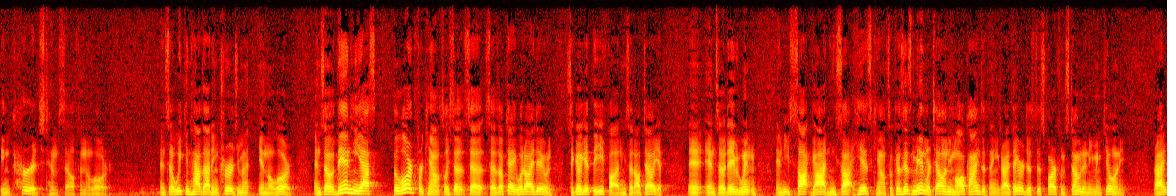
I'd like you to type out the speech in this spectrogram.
encouraged himself in the Lord. And so we can have that encouragement in the Lord. And so then he asked the Lord for counsel. He says, says, says okay, what do I do? And he said, go get the ephod. And he said, I'll tell you. And, and so David went and and he sought God and he sought his counsel because his men were telling him all kinds of things, right? They were just this far from stoning him and killing him, right?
